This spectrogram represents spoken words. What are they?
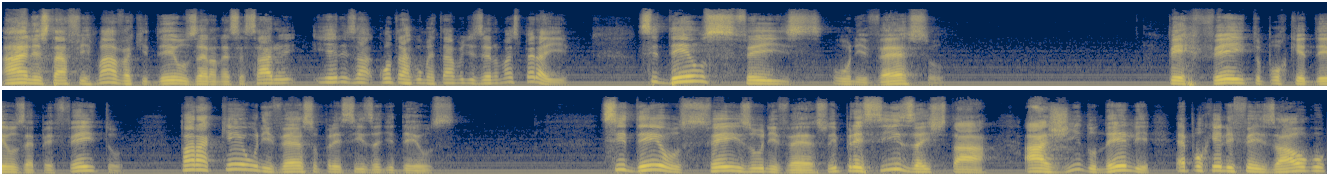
Einstein afirmava que Deus era necessário e eles contra-argumentavam dizendo: Mas espera aí, se Deus fez o universo perfeito porque Deus é perfeito, para que o universo precisa de Deus? Se Deus fez o universo e precisa estar agindo nele, é porque ele fez algo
